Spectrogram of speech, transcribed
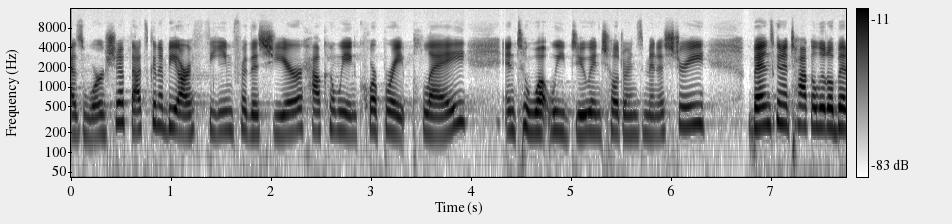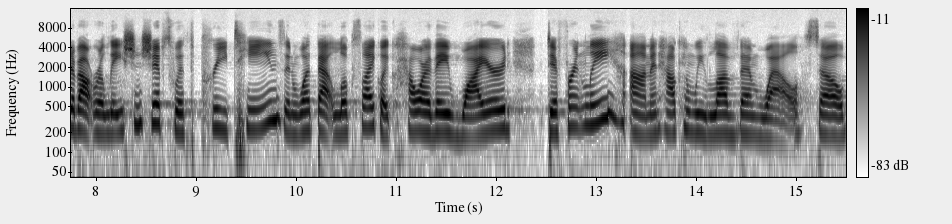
as worship. That's going to be our theme for this year. How can we incorporate play into what we do in children's ministry? Ben's going to talk a little bit about relationships with preteens and what that looks like. Like, how are they wired differently, um, and how can we love them well? So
